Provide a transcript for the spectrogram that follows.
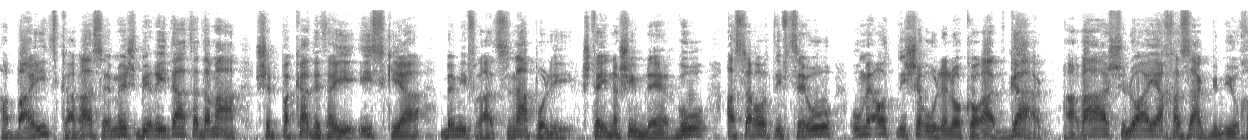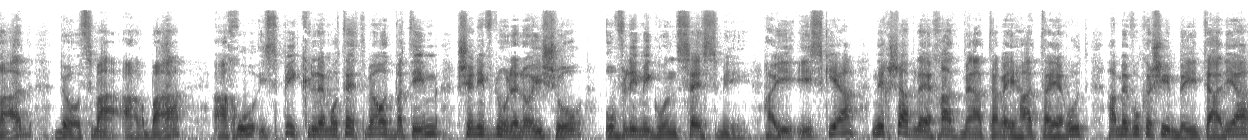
הבית קרס אמש ברעידת אדמה שפקד את האי איסקיה במפרץ נפולי. שתי נשים נהרגו, עשרות נפצעו ומאות נשארו ללא קורת גג. הרעש לא היה חזק במיוחד, בעוצמה ארבע אך הוא הספיק למוטט מאות בתים שנבנו ללא אישור ובלי מיגון ססמי. האי איסקיה נחשב לאחד מאתרי התיירות המבוקשים באיטליה,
